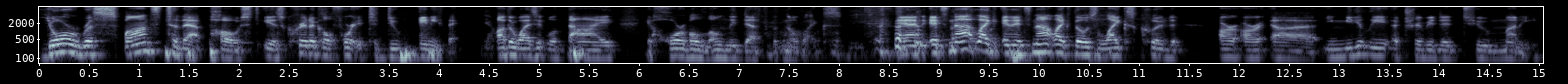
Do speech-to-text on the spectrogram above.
your response to that post is critical for it to do anything. Yeah. Otherwise, it will die a horrible, lonely death with no likes. And it's not like, and it's not like those likes could are are uh, immediately attributed to money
